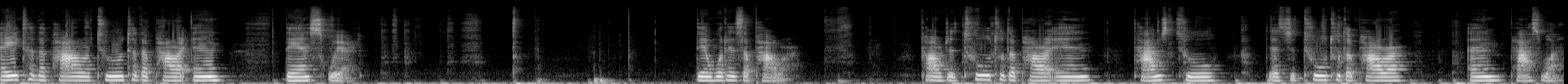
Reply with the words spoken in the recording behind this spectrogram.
a to the power 2 to the power n, then squared. Then what is the power? Power to 2 to the power n times 2, that's 2 to the power n plus 1.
